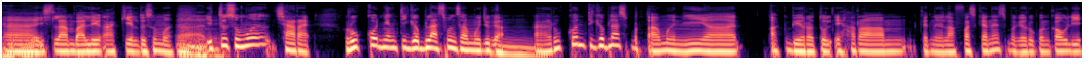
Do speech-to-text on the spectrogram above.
Uh, Islam balik akil tu semua. Ah, Itu semua syarat. Rukun yang 13 pun sama juga. Hmm. Uh, rukun 13 pertama niat, takbiratul ihram, kena lafazkan eh, sebagai rukun kauli,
